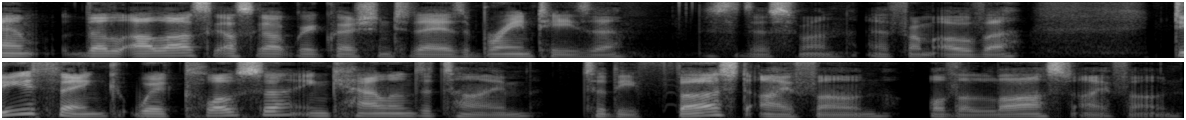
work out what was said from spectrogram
And the our last Ask Upgrade question today is a brain teaser. This is this one uh, from Over. Do you think we're closer in calendar time to the first iPhone or the last iPhone?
